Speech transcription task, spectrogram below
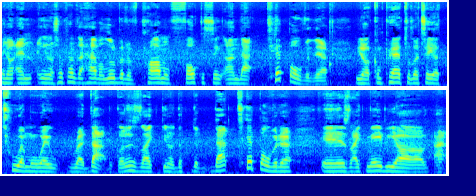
you know, and, you know, sometimes I have a little bit of problem focusing on that tip over there, you know, compared to, let's say, a 2 MOA red dot. Because it's like, you know, the, the, that tip over there is like maybe, a, a,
